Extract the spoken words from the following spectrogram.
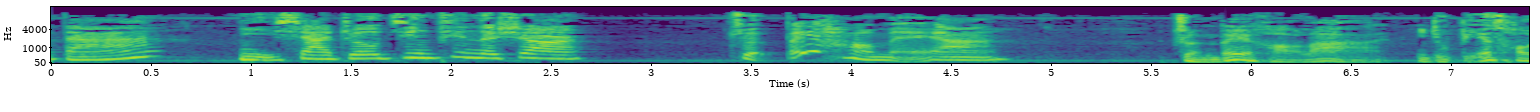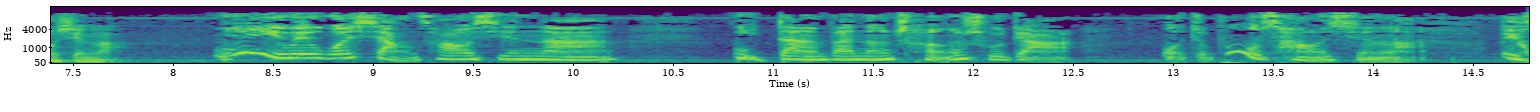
阿达，你下周竞聘的事儿准备好没啊？准备好了，你就别操心了。你以为我想操心呐？你但凡能成熟点儿，我就不操心了。哎呦，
